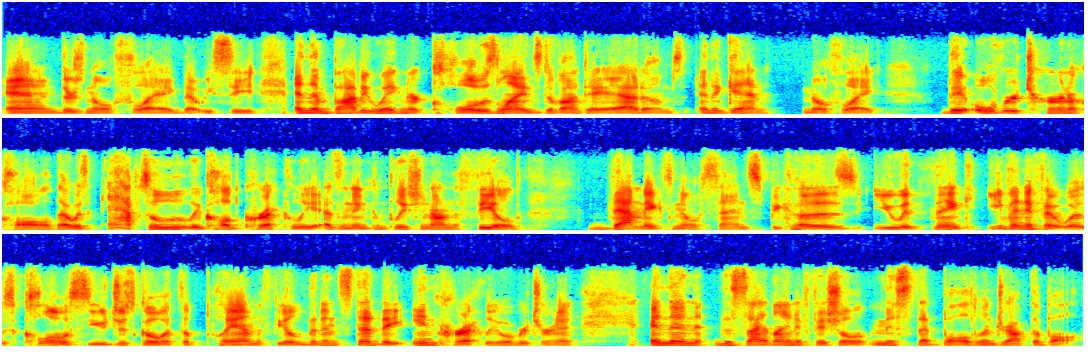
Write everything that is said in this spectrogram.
and there's no flag that we see. And then Bobby Wagner clotheslines Davante Adams, and again, no flag they overturn a call that was absolutely called correctly as an incompletion on the field. That makes no sense because you would think, even if it was close, you just go with the play on the field, but instead they incorrectly overturn it. And then the sideline official missed that Baldwin dropped the ball.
